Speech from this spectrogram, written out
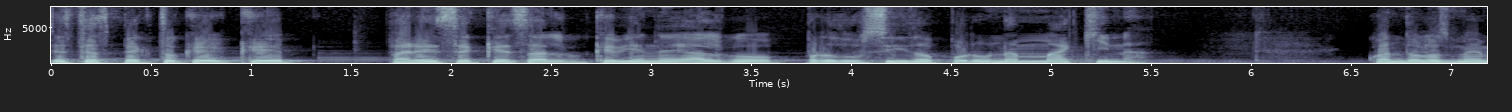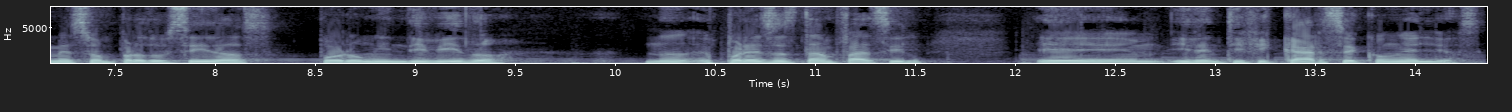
este aspecto que, que parece que es algo que viene algo producido por una máquina, cuando los memes son producidos por un individuo. Por eso es tan fácil eh, identificarse con ellos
